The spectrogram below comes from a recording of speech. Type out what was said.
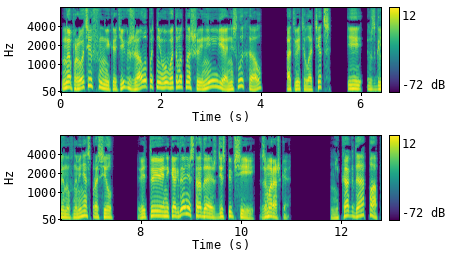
«Напротив, никаких жалоб от него в этом отношении я не слыхал», ответил отец и, взглянув на меня, спросил, «Ведь ты никогда не страдаешь диспепсией, заморашка?» «Никогда, пап»,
